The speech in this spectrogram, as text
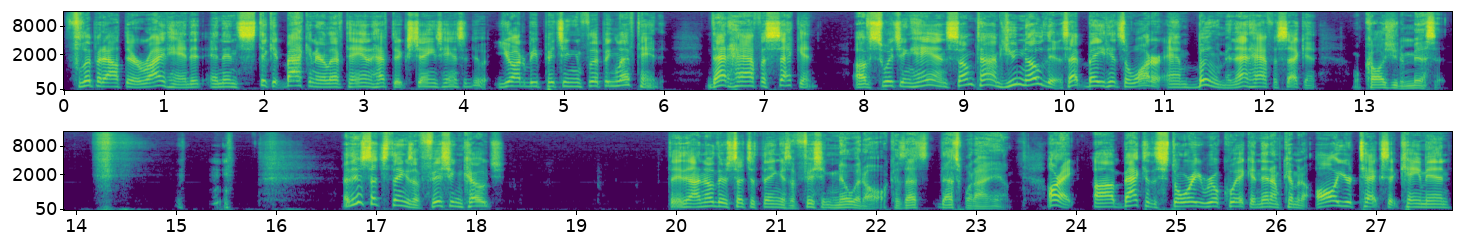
flip it out there right handed, and then stick it back in their left hand and have to exchange hands to do it. You ought to be pitching and flipping left handed. That half a second of switching hands, sometimes you know this. That bait hits the water and boom, in that half a second will cause you to miss it. Are there such thing as a fishing coach? I know there's such a thing as a fishing know-it-all because that's that's what I am. All right, uh, back to the story real quick, and then I'm coming to all your texts that came in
